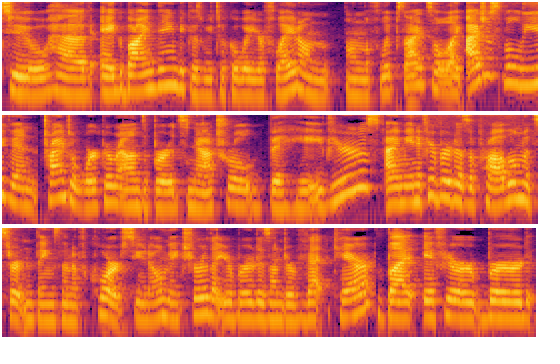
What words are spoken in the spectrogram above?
to have egg binding because we took away your flight on, on the flip side. So like, I just believe in trying to work around birds' natural behaviors. I mean, if your bird has a problem with certain things, then of course, you know, make sure that your bird is under vet care. But if your bird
